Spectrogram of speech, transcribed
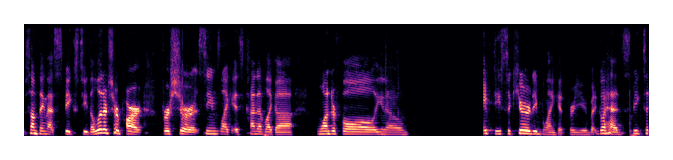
something that speaks to you. The literature part, for sure, it seems like it's kind of like a wonderful, you know, safety security blanket for you. But go ahead, speak to.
